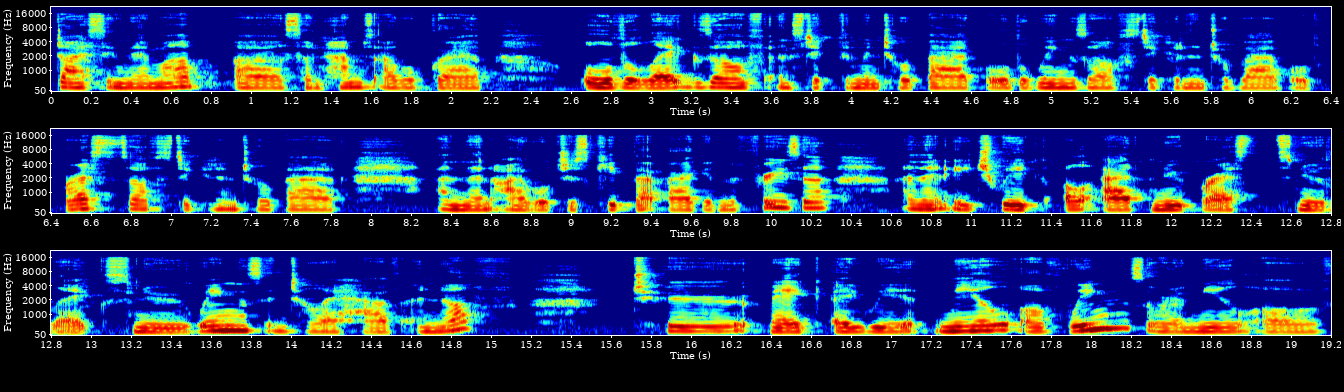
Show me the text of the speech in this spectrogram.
dicing them up. Uh, sometimes I will grab all the legs off and stick them into a bag, all the wings off, stick it into a bag, all the breasts off, stick it into a bag, and then I will just keep that bag in the freezer. And then each week I'll add new breasts, new legs, new wings until I have enough to make a meal of wings or a meal of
